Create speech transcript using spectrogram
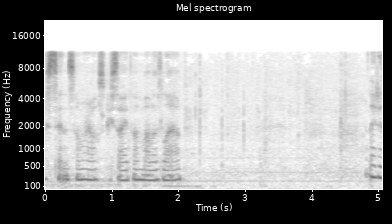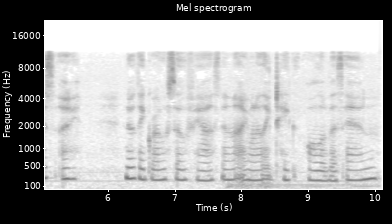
just sitting somewhere else besides on Mama's lap. I just I know they grow so fast and I want to like take all of this in.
